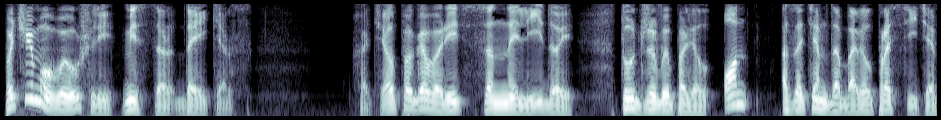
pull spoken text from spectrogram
«Почему вы ушли, мистер Дейкерс?» Хотел поговорить с Аннелидой. Тут же выпалил он, а затем добавил «простите».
